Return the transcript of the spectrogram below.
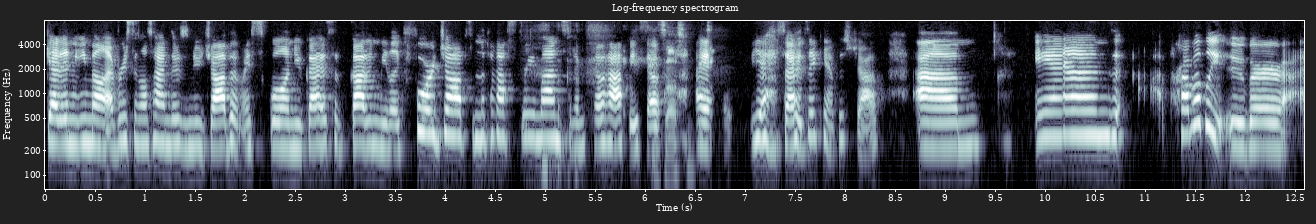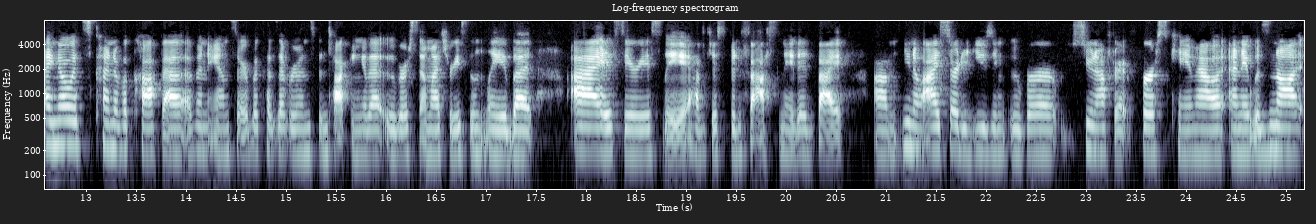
get an email every single time there's a new job at my school. And you guys have gotten me like four jobs in the past three months, and I'm so happy. So, awesome. I, yes, I would say campus job. Um, and probably Uber. I know it's kind of a cop out of an answer because everyone's been talking about Uber so much recently, but I seriously have just been fascinated by. Um, you know, I started using Uber soon after it first came out, and it was not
